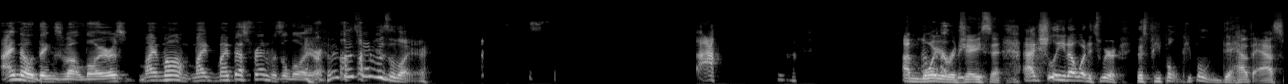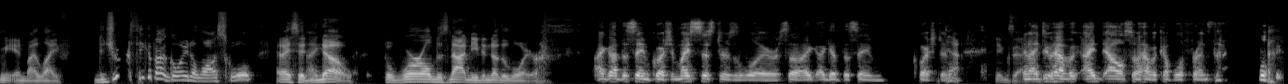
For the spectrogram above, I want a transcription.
I know things about lawyers. My mom, my my best friend was a lawyer. my best friend was a lawyer. I'm lawyer adjacent. Actually, you know what? It's weird because people people have asked me in my life, "Did you ever think about going to law school?" And I said, I "No, the world does not need another lawyer." I got the same question. My sister's a lawyer, so I, I get the same question. Yeah, exactly. And I do have a, I also have a couple of friends that.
